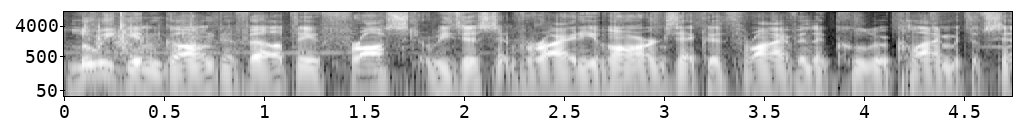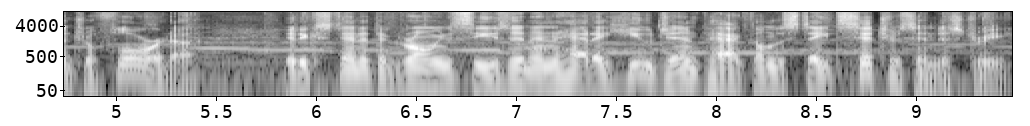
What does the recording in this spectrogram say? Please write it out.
Louis Gim Gong developed a frost-resistant variety of orange that could thrive in the cooler climates of Central Florida. It extended the growing season and had a huge impact on the state's citrus industry.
